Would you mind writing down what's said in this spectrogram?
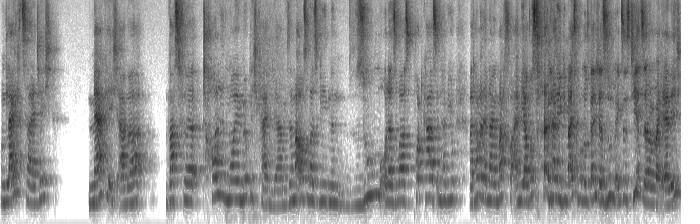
Und gleichzeitig merke ich aber, was für tolle neue Möglichkeiten wir haben. Ich sage mal auch sowas wie einen Zoom oder sowas, Podcast-Interview. Was haben wir denn da gemacht? Vor einem Jahr wussten nicht, die meisten von uns gar nicht, dass Zoom existiert, sagen wir mal ehrlich.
